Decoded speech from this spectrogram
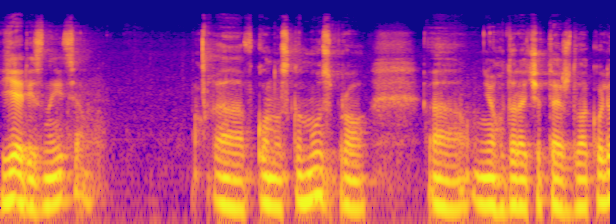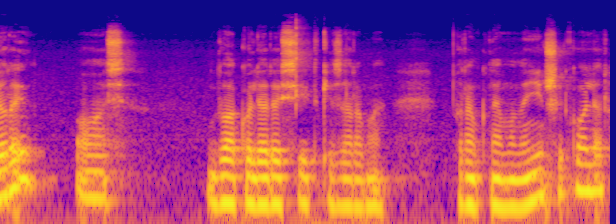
Є різниця. Е, В конус конус про у нього, до речі, теж два кольори. Ось. Два кольори сітки. Зараз ми перемкнемо на інший колір.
